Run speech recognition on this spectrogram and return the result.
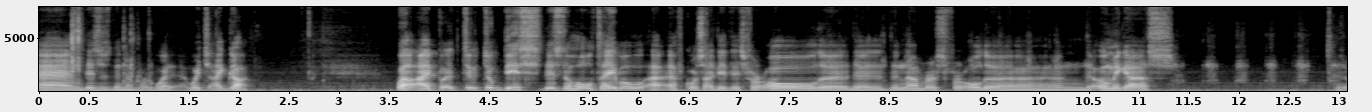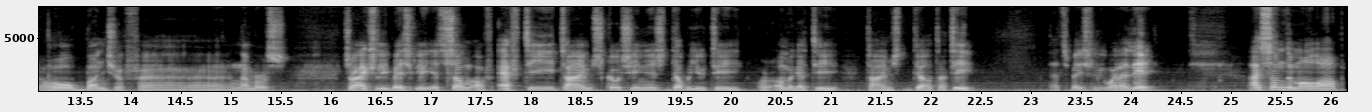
and this is the number which I got. Well, I put, took this, this the whole table. Uh, of course, I did this for all the, the, the numbers, for all the, uh, the omegas. There's a whole bunch of uh, numbers. So actually, basically, it's sum of ft times cosinus wt or omega t times delta t. That's basically what I did. I summed them all up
